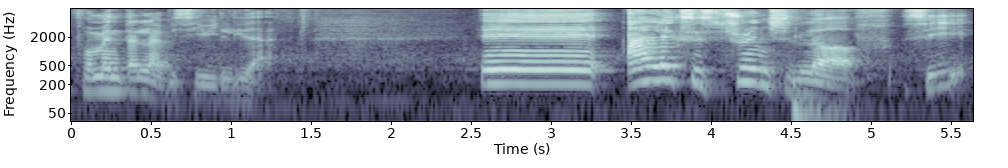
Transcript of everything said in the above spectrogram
fomentan la visibilidad. Eh, Alex Strangelove, ¿sí?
